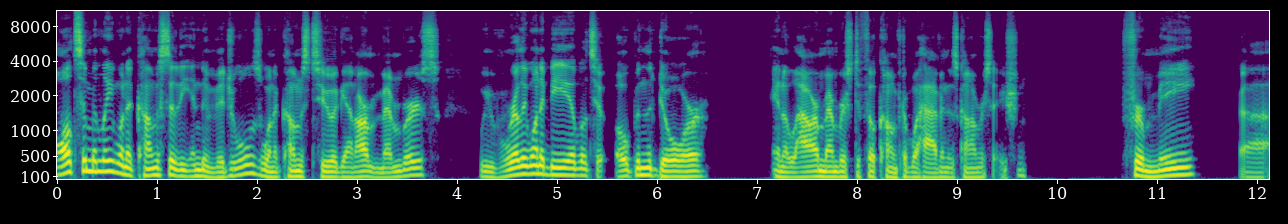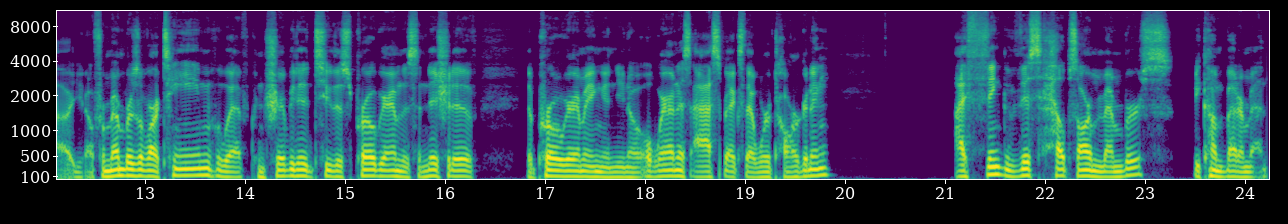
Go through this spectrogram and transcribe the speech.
Ultimately, when it comes to the individuals, when it comes to, again, our members, we really want to be able to open the door and allow our members to feel comfortable having this conversation. For me, uh, you know, for members of our team who have contributed to this program, this initiative, the programming and you know awareness aspects that we're targeting i think this helps our members become better men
